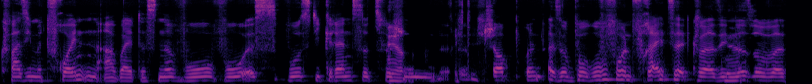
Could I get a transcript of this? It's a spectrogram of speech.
quasi mit Freunden arbeitest, ne? Wo, wo ist, wo ist die Grenze zwischen ja, äh, Job und also Beruf und Freizeit quasi, ja. ne? So,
